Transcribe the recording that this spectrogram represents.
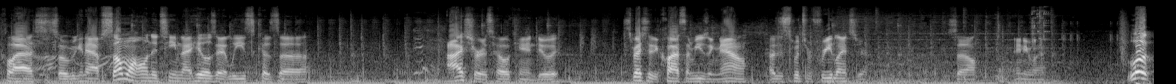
class. So we can have someone on the team that heals at least because uh, I sure as hell can't do it. Especially the class I'm using now. I just switched to freelancer. So, anyway. Look!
